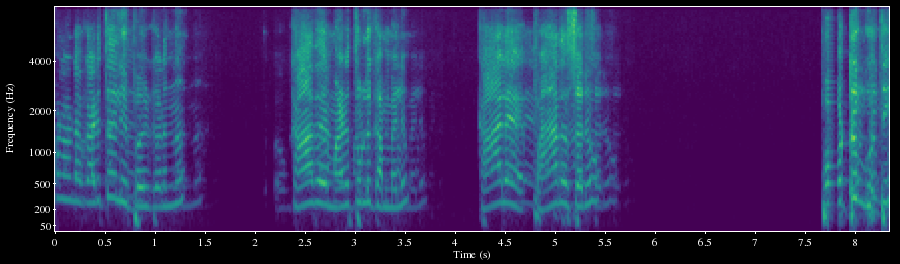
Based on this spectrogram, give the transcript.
അവളവിടെ കഴുത്തലിൽ പോയി കിടന്ന് കാത് മഴത്തുള്ളി കമ്മലും കാൽ പാദസരവും പൊട്ടും കുത്തി.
